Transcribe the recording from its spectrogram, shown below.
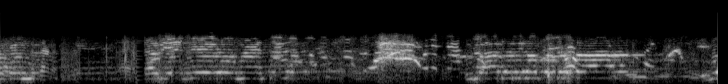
mengatakan dari NGO sudah Ibu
